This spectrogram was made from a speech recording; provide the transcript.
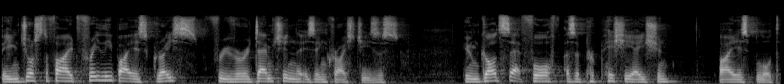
being justified freely by his grace through the redemption that is in Christ Jesus, whom God set forth as a propitiation by his blood,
